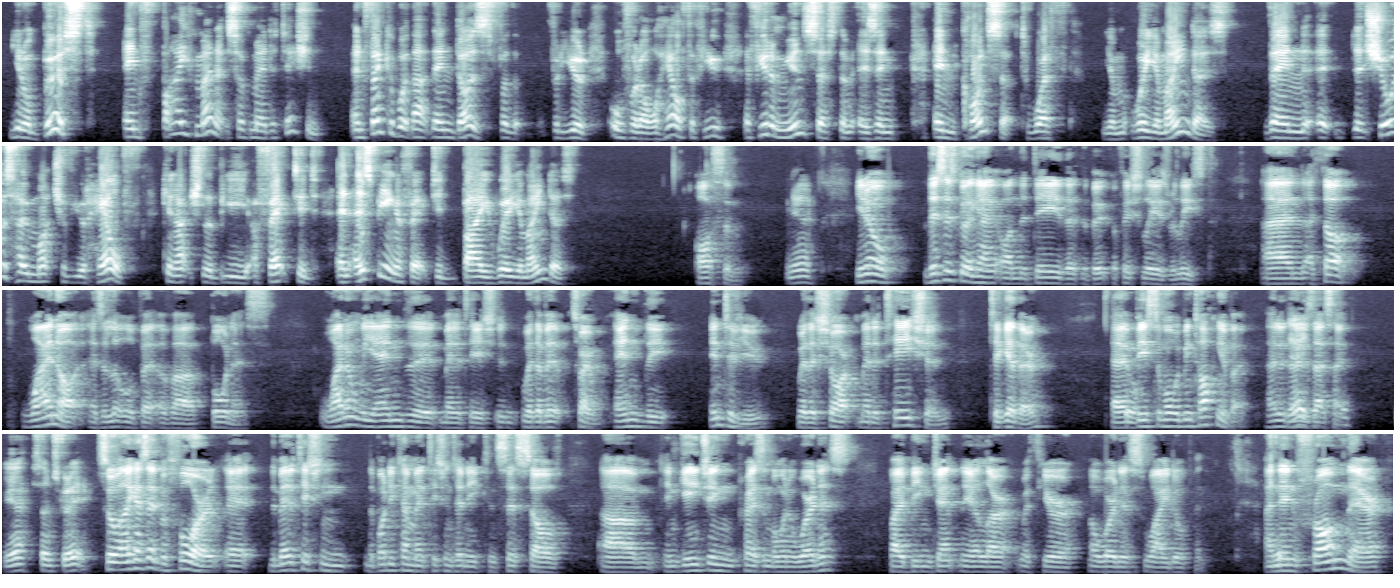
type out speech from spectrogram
you know, boost in five minutes of meditation. And think of what that then does for the, for your overall health. If you if your immune system is in in concert with your, where your mind is, then it, it shows how much of your health can actually be affected and is being affected by where your mind is. Awesome. Yeah. You know, this is going out on the day that the book officially is released. And I thought, why not, as a little bit of a bonus, why don't we end the meditation with a bit, sorry, end the interview with a short meditation together uh, cool. based on what we've been talking about? How, yeah. how does that sound? Yeah, sounds great. So, like I said before, uh, the meditation, the body calm meditation technique consists of um, engaging present moment awareness by being gently alert with your awareness wide open. And then from there,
